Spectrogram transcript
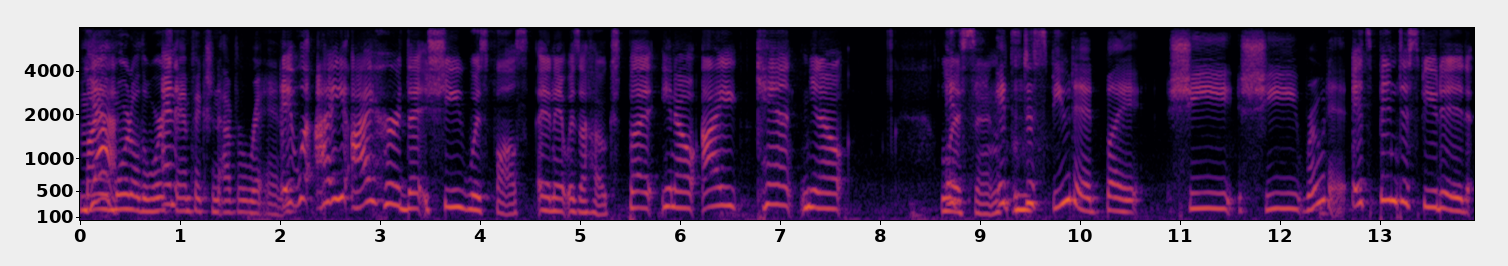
My Yeah, Immortal, the worst fan fiction ever written. It wa I I heard that she was false and it was a hoax, but you know I can't you know listen. It's disputed, but she she wrote it. it's been disputed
